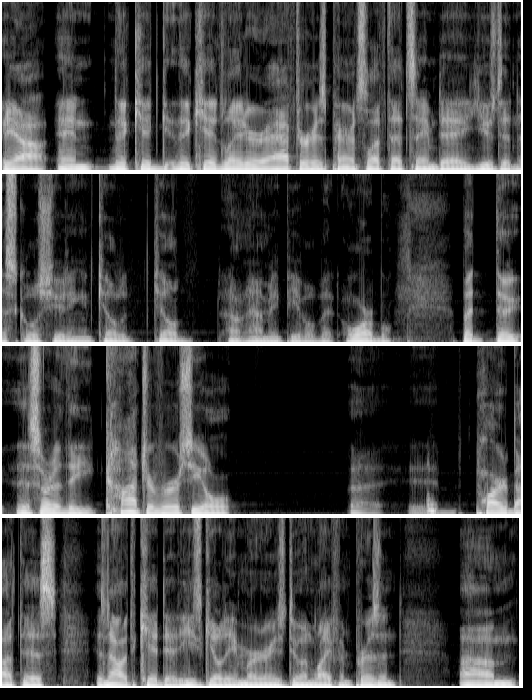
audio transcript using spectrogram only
Yeah, and the kid, the kid later, after his parents left that same day, used it in a school shooting and killed killed I don't know how many people, but horrible. But the, the sort of the controversial uh, part about this is not what the kid did. He's guilty of murder. He's doing life in prison. Um,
